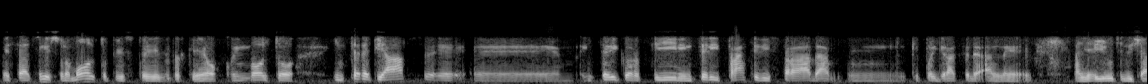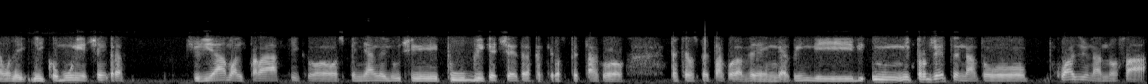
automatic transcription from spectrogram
installazioni sono molto più estese perché ho coinvolto intere piazze, eh, interi cortili, interi tratti di strada mh, che poi grazie alle, agli aiuti diciamo, dei, dei comuni eccetera chiudiamo al traffico, spegniamo le luci pubbliche, eccetera, perché lo spettacolo, perché lo spettacolo avvenga. Quindi il progetto è nato quasi un anno fa.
